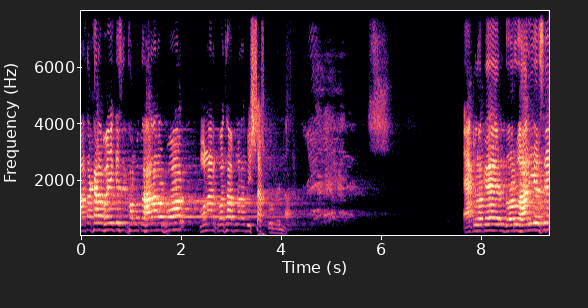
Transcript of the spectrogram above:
মাথা খারাপ হয়ে গেছে, ক্ষমতা হারানোর পর ওনার কথা আপনারা বিশ্বাস করবেন না। এক লোকের গরু হারিয়েছে,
